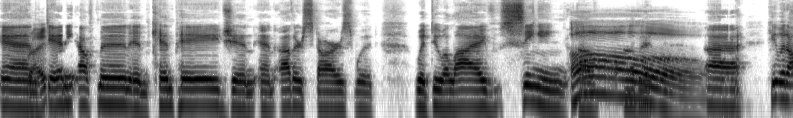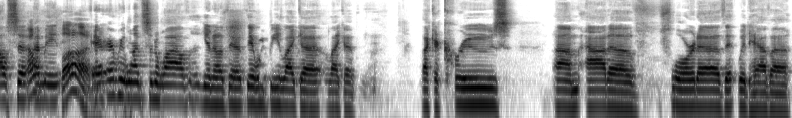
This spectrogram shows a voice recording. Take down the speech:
and Right. Danny Elfman and Ken Page and and other stars would would do a live singing. of- Oh, uh, he would also, how I mean, fun! every once in a while, you know, there there would be like a like a like a cruise um, out of Florida that would have a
